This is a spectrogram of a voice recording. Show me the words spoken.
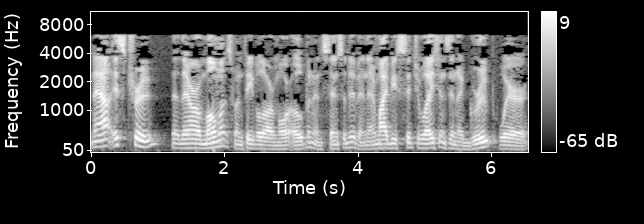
Now, it's true that there are moments when people are more open and sensitive, and there might be situations in a group where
